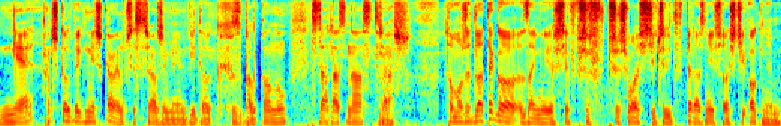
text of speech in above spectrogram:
Nie, aczkolwiek mieszkałem przy straży, miałem widok z balkonu zaraz na straż. To może dlatego zajmujesz się w, przy, w przyszłości, czyli w teraźniejszości ogniem.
